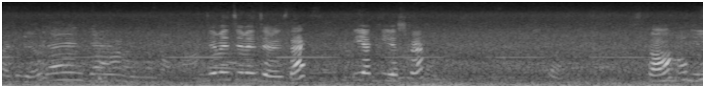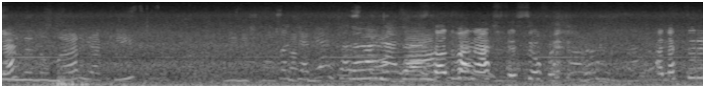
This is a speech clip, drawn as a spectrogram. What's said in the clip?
Tak wiem. 999, tak? I jaki jeszcze? 100? Ile? Ogólny numer jaki? Mieliśmy ostatnio. 112, super. A na który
